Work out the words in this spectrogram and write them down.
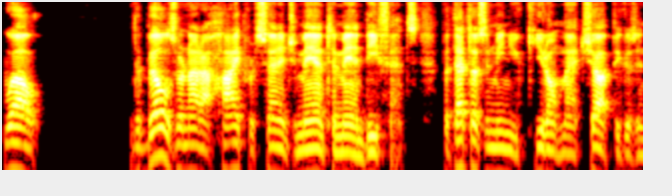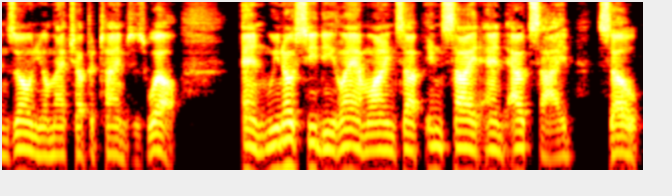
Well, the Bills are not a high percentage man to man defense, but that doesn't mean you, you don't match up because in zone you'll match up at times as well. And we know CeeDee Lamb lines up inside and outside. So,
